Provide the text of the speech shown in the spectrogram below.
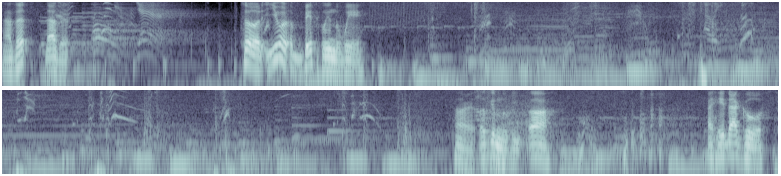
That's it? That's it. Oh, Toad, you are basically in the way. Get moving. Ah. I hate that ghost.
